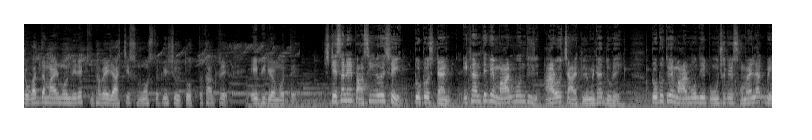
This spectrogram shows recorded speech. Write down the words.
যোগাদ্দা মায়ের মন্দিরে। কীভাবে যাচ্ছি, সমস্ত কিছু তথ্য থাকবে এই ভিডিওর মধ্যে। স্টেশনের পাশেই রয়েছে টোটো স্ট্যান্ড। এখান থেকে মার মন্দির আরও চার কিলোমিটার দূরে। টোটোতে মার মন্দির পৌঁছতে সময় লাগবে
